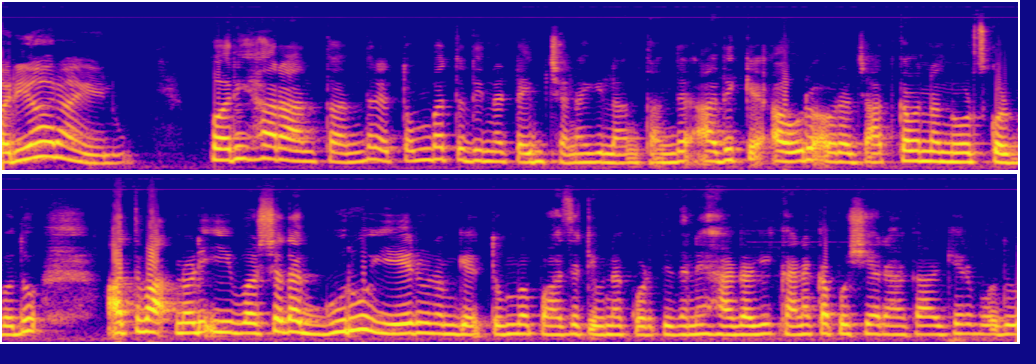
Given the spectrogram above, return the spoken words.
ಪರಿಹಾರ ಏನು? ಪರಿಹಾರ ಅಂತ ಅಂದರೆ ತೊಂಬತ್ತು ದಿನ ಟೈಮ್ ಚೆನ್ನಾಗಿಲ್ಲ ಅಂತಂದೆ ಅದಕ್ಕೆ ಅವರು ಅವರ ಜಾತಕವನ್ನು ನೋಡಿಸ್ಕೊಳ್ಬೋದು. ಅಥವಾ ನೋಡಿ ಈ ವರ್ಷದ ಗುರು ಏನು ನಮಗೆ ತುಂಬ ಪಾಸಿಟಿವ್ನ ಕೊಡ್ತಿದ್ದಾನೆ. ಹಾಗಾಗಿ ಕನಕ ಪುಷ್ಯ ರಾಗ ಆಗಿರ್ಬೋದು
